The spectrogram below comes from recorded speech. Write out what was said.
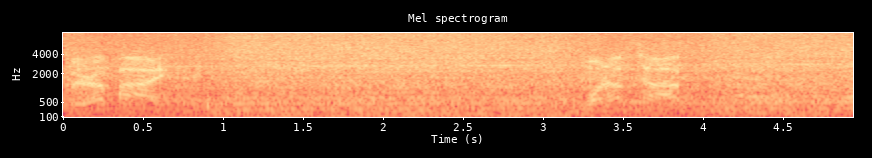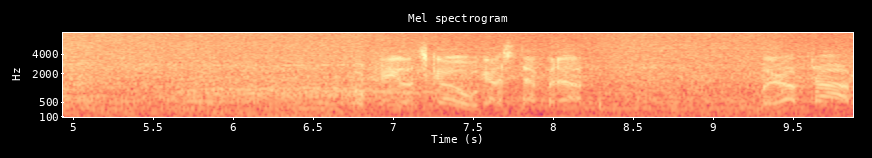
Clear up high. One up top. Okay, let's go. We gotta step it up. Clear up top.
